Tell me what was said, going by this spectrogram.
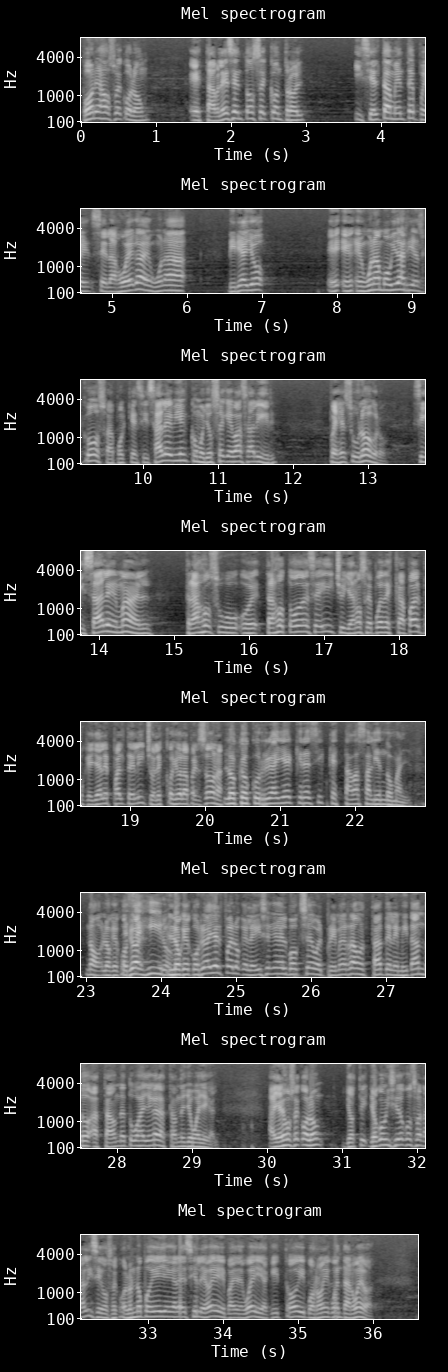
pone a Josué Colón, establece entonces el control y ciertamente pues se la juega en una, diría yo, en, en una movida riesgosa, porque si sale bien como yo sé que va a salir, pues es su logro. Si sale mal, trajo su eh, trajo todo ese hecho y ya no se puede escapar porque ya él es parte del hecho, él escogió a la persona. Lo que ocurrió ayer quiere decir que estaba saliendo mal. No, lo que ocurrió, giro. lo que ocurrió ayer fue lo que le dicen en el boxeo, el primer round está delimitando hasta dónde tú vas a llegar, hasta dónde yo voy a llegar. Ayer José Colón, yo estoy- yo coincido con su análisis, José Colón no podía llegar a decirle, oye, by the way, aquí estoy, borrón y cuenta nueva.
